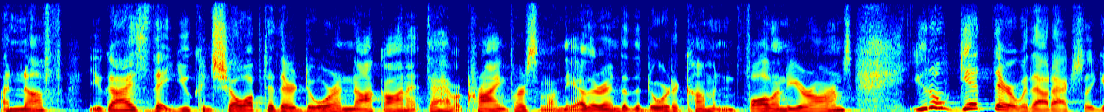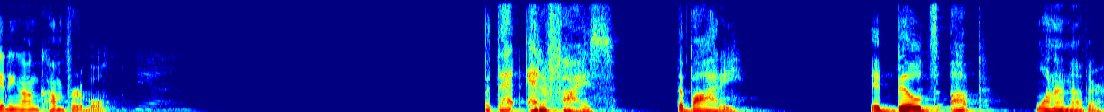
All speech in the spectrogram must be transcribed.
enough, you guys, that you can show up to their door and knock on it to have a crying person on the other end of the door to come and fall into your arms. You don't get there without actually getting uncomfortable. But that edifies the body. It builds up one another.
